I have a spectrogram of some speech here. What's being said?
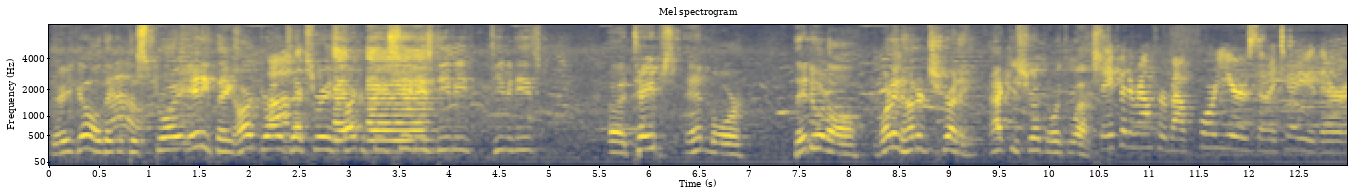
There you go. They can destroy anything: hard drives, Ah, X-rays, microfilms, CDs, DV, DVDs, uh, tapes, and more. They do it all. 1-800 Shredding, AccuShred Northwest. They've been around for about four years, and I tell you, they're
